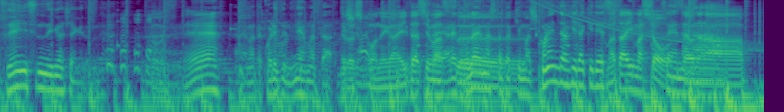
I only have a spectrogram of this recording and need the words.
全員進んでいきましたけどもね、そうですね。はい、また来れずにねまたよよろしくお願いいたします。ありがとうございました。ときましこの辺でお開きです。また会いましょう。さよなら。さよなら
